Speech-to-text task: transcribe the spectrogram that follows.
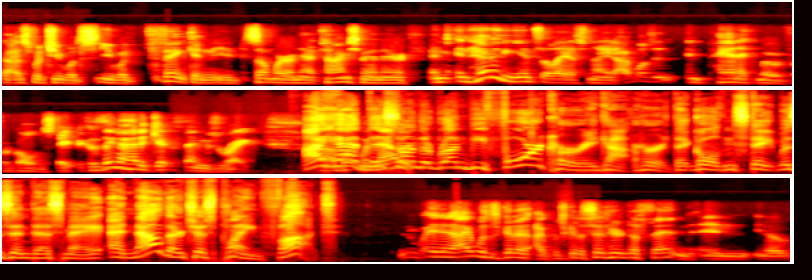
That's what you would you would think, and somewhere in that time span there. And, and heading into last night, I wasn't in panic mode for Golden State because they know how to get things right. I uh, had this on the run before Curry got hurt that Golden State was in dismay, and now they're just plain fucked. And I was gonna I was gonna sit here and defend and you know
